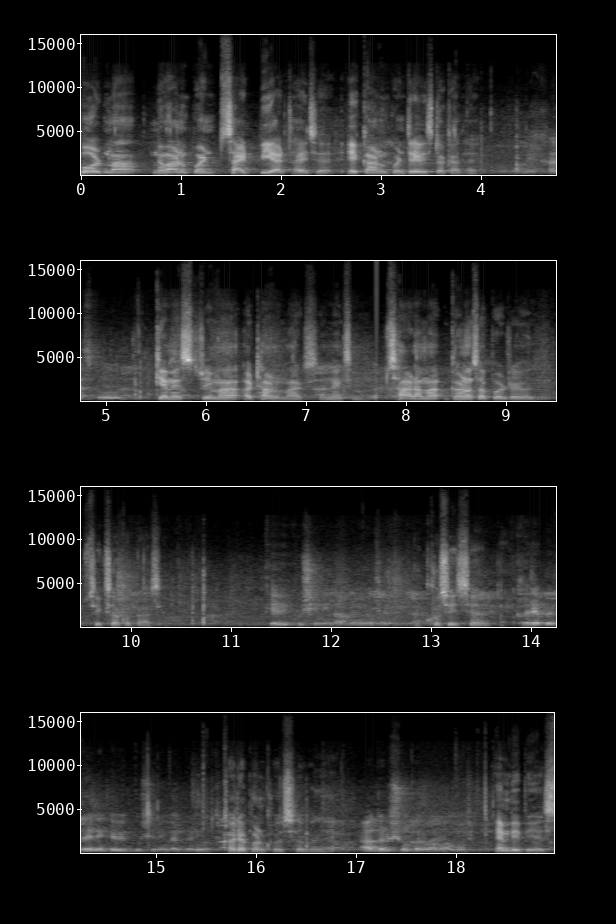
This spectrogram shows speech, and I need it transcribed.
બોર્ડમાં નવ્વાણું પોઈન્ટ સાઠ પીઆર થાય છે એકાણું પોઈન્ટ ત્રેવીસ ટકા થાય. ખાસ તો કેમેસ્ટ્રીમાં અઠાણું માર્ક્સ છે મેક્સિમમ શાળામાં ઘણો સપોર્ટ રહ્યો શિક્ષકો પાસે. કેવી ખુશીની લાગણીઓ છે? ખુશી છે. ઘરે બધાને કેવી ખુશીની લાગણીઓ ઘરે પણ ખુશ છે બધા આગળ શું કરવા માંગુ છો? MBBS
